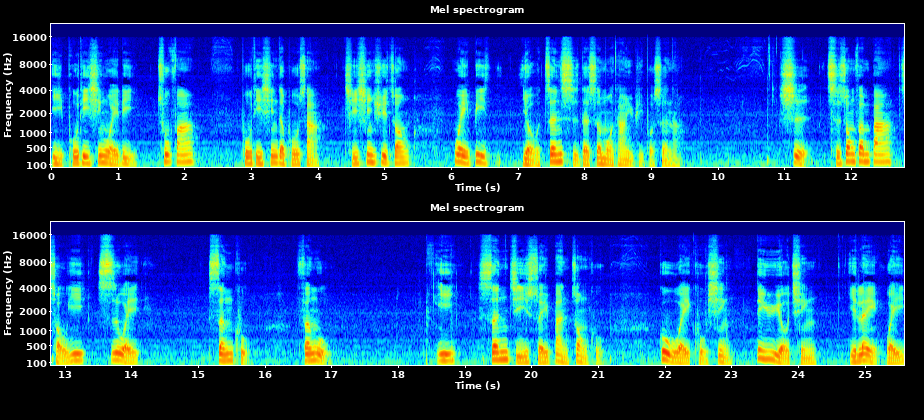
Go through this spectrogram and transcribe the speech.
以菩提心为例，出发菩提心的菩萨，其心绪中。未必有真实的色莫他与毗婆舍呢。是此中分八丑一思维生苦分五：一生即随伴众苦，故为苦性。地狱有情一类为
